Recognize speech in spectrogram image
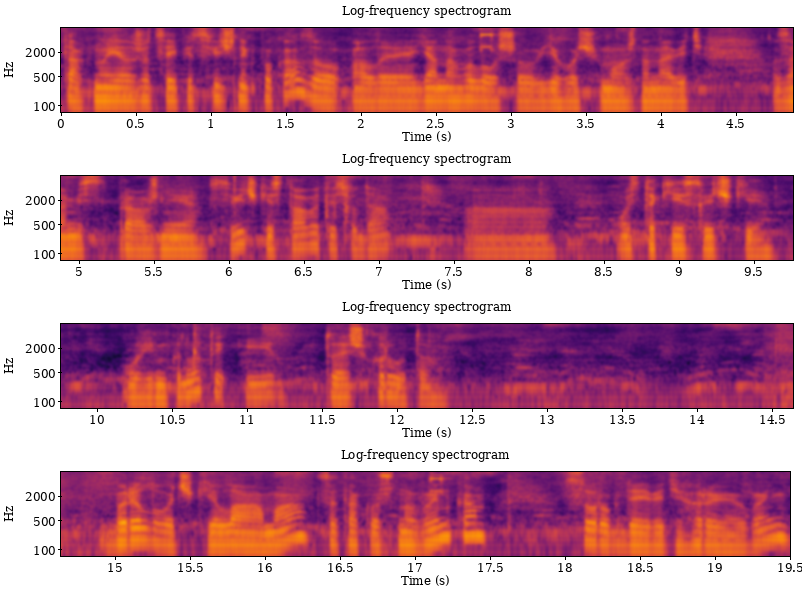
Так, ну я вже цей підсвічник показував, але я наголошував його, що можна навіть замість справжньої свічки ставити сюди ось такі свічки. Увімкнути і теж круто. Брелочки лама, це також новинка. 49 гривень.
